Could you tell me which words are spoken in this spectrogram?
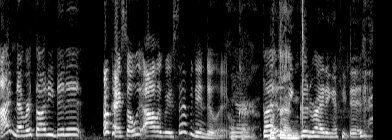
I never thought he did it. Okay, so we all agree Sevi didn't do it. Okay, But, it would be good writing if he did.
